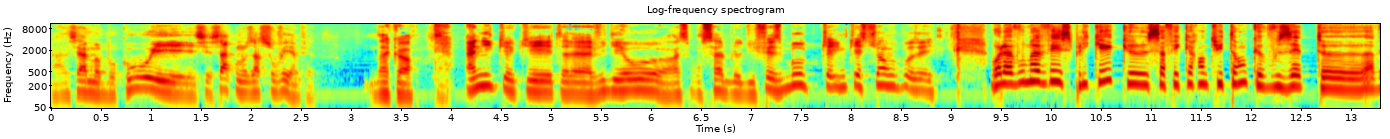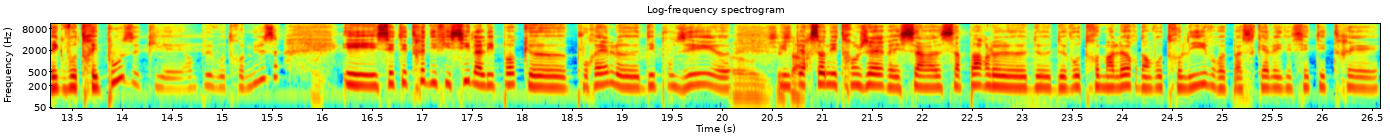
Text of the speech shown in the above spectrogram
On s'aime beaucoup et c'est ça qui nous a sauvés en fait. D'accord. Annick, qui est à la vidéo responsable du Facebook, a une question à vous poser. Voilà, vous m'avez expliqué que ça fait 48 ans que vous êtes euh, avec votre épouse, qui est un peu votre muse. Et c'était très difficile à l'époque euh, pour elle euh, d'épouser ah une personne étrangère. Et ça, ça parle de, votre malheur dans votre livre, parce qu'elle s'était très,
